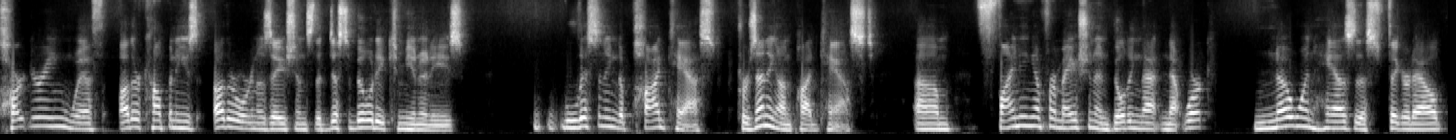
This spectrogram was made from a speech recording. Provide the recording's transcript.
partnering with other companies, other organizations, the disability communities, listening to podcasts, presenting on podcasts, um, finding information and building that network. No one has this figured out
